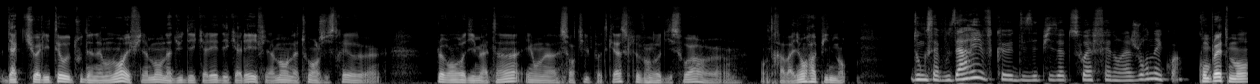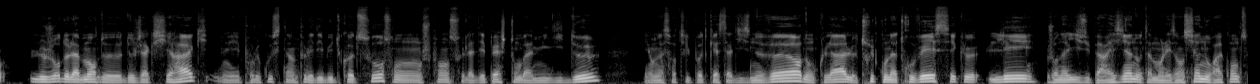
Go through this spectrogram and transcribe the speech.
d'actualité au tout dernier moment. Et finalement, on a dû décaler, décaler, et finalement, on a tout enregistré euh, le vendredi matin, et on a sorti le podcast le vendredi soir euh, en travaillant rapidement. Donc ça vous arrive que des épisodes soient faits dans la journée, quoi? Complètement. Le jour de la mort de, de Jacques Chirac, et pour le coup c'était un peu les débuts de Code Source, on, je pense que la dépêche tombe à midi 2, et on a sorti le podcast à 19h. Donc là, le truc qu'on a trouvé, c'est que les journalistes du Parisien, notamment les anciens, nous racontent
